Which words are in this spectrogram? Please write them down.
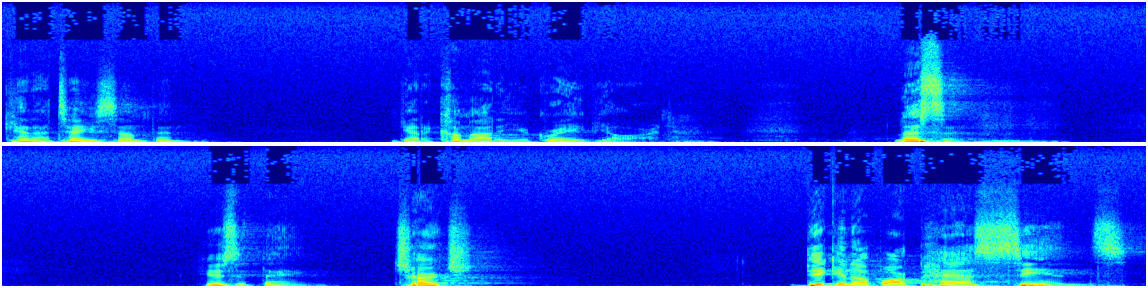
Can I tell you something? You got to come out of your graveyard. Listen, here's the thing church, digging up our past sins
